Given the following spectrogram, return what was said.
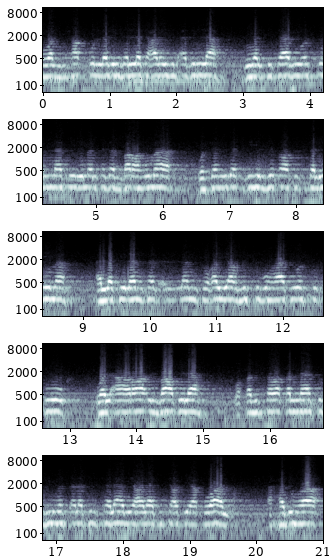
هو الحق الذي دلت عليه الأدلة من الكتاب والسنة لمن تدبرهما وشهدت به الفطرة السليمة التي لم لم تغير بالشبهات والشكوك والآراء الباطلة. وقد استرق الناس في مسألة الكلام على تسعة أقوال. أحدها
